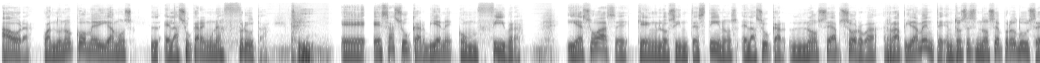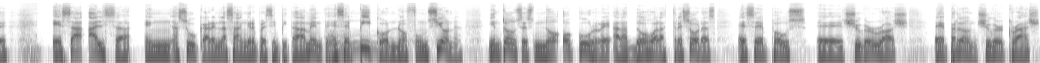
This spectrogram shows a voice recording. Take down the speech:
Ahora, cuando uno come, digamos, el azúcar en una fruta, eh, ese azúcar viene con fibra. Y eso hace que en los intestinos el azúcar no se absorba rápidamente, entonces no se produce esa alza en azúcar en la sangre precipitadamente, ese pico no funciona. Y entonces no ocurre a las 2 o a las 3 horas ese post eh, sugar rush, eh, perdón, sugar crash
